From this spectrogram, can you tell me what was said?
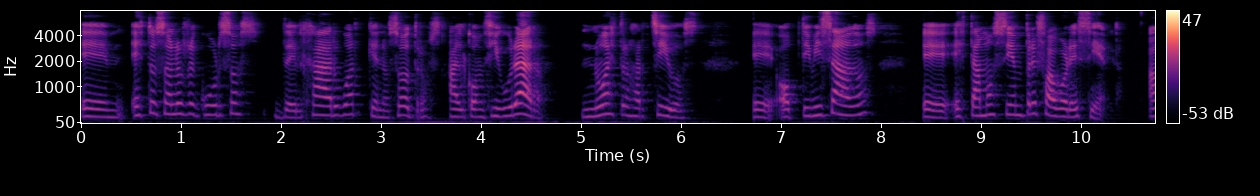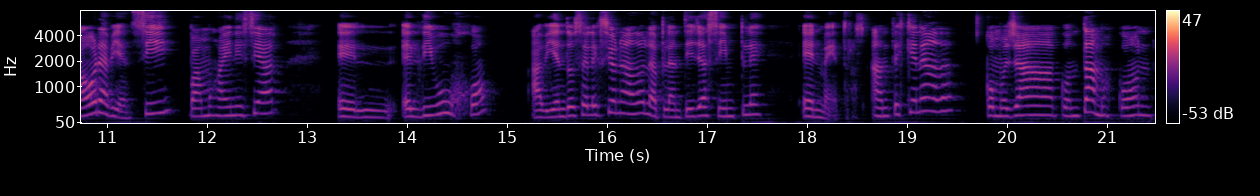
Em, estos son los recursos del hardware que nosotros, al configurar nuestros archivos eh, optimizados, eh, estamos siempre favoreciendo. Ahora bien, sí vamos a iniciar el, el dibujo habiendo seleccionado la plantilla simple en metros. Antes que nada, como ya contamos con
